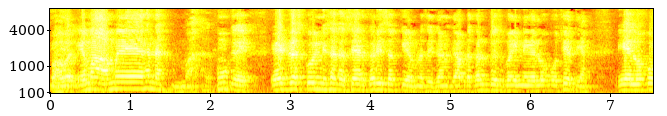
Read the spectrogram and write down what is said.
તો હવે એમાં અમે હે ને શું કે એડ્રેસ કોઈની સાથે શેર કરી શકીએ એમ નથી કારણ કે આપણે કલ્પેશભાઈ ને એ લોકો છે ત્યાં. એ લોકો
